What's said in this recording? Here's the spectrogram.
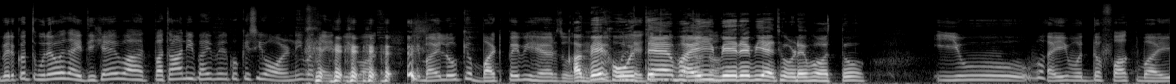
मेरे को तूने बताई थी क्या ये बात? पता नहीं भाई मेरे को किसी और नहीं बताई थी ये बात। कि भाई लोग के बट पे भी हेयर्स होते हैं अबे होते हैं भाई मेरे भी है थोड़े बहुत तो। यू भाई व्हाट द फक भाई?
